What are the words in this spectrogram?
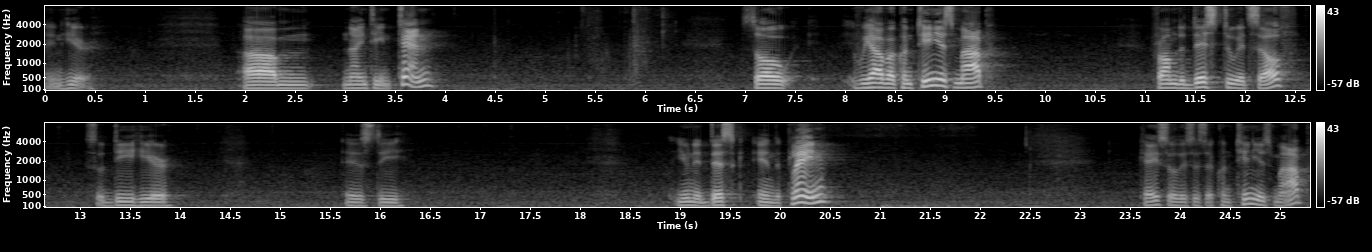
in here. Um, 1910. So if we have a continuous map from the disk to itself, so D here is the unit disk in the plane. Okay, so this is a continuous map.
